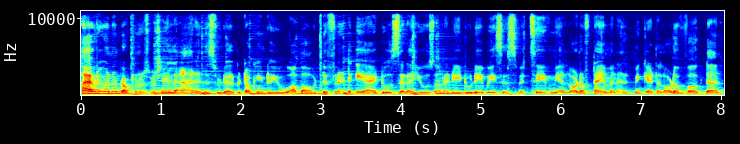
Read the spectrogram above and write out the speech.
Hi everyone, I'm Dr. Anuj Pachhel and in this video I'll be talking to you about different AI tools that I use on a day-to-day basis which save me a lot of time and help me get a lot of work done.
